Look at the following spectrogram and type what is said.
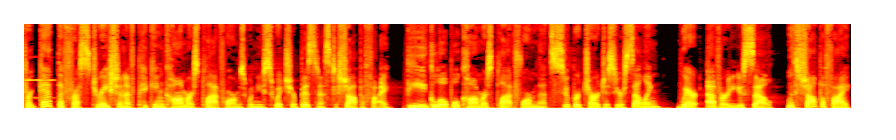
Forget the frustration of picking commerce platforms when you switch your business to Shopify, the global commerce platform that supercharges your selling wherever you sell. With Shopify,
